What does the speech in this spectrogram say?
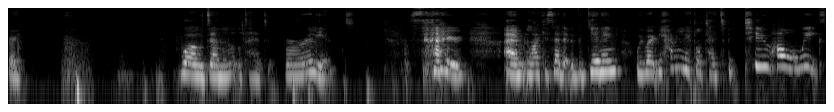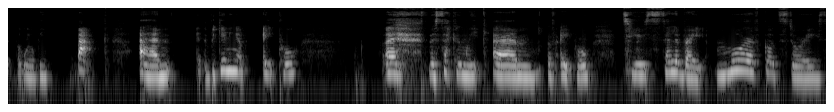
three. Well done, little Ted. Brilliant. So, um, like I said at the beginning, we won't be having little Teds for two whole weeks, but we'll be back um, at the beginning of April, uh, the second week um, of April, to celebrate more of God's stories.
